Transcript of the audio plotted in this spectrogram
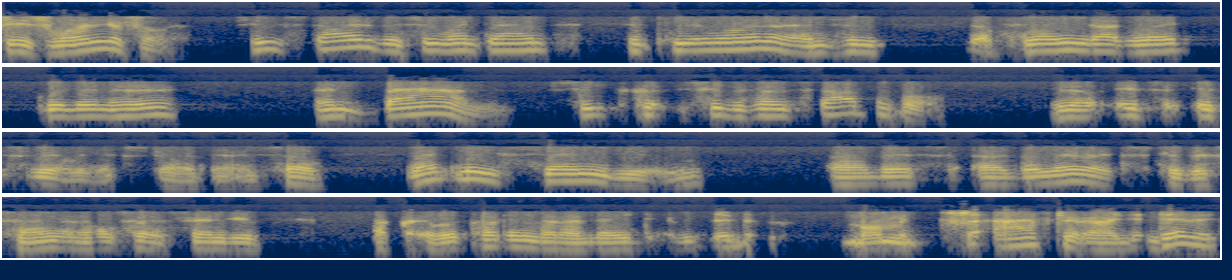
she's wonderful. She started this. She went down to Tijuana and she the flame got lit within her, and bam, she could, she was unstoppable. You know, it's it's really extraordinary. So let me send you uh, this uh, the lyrics to this song, and also send you a, recording that I made moments after I did it.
